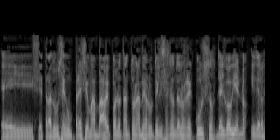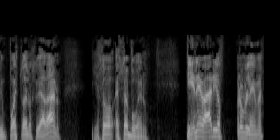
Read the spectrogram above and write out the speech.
eh, y se traduce en un precio más bajo y por lo tanto una mejor utilización de los recursos del gobierno y de los impuestos de los ciudadanos. Y eso, eso es bueno. Tiene varios problemas.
